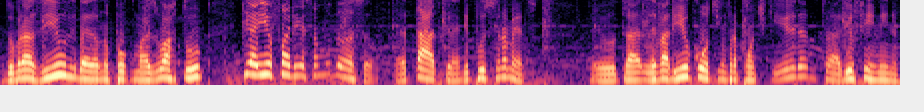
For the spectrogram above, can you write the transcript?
do Brasil, liberando um pouco mais o Arthur. E aí eu faria essa mudança é, tática, né, de posicionamentos. Eu levaria o Coutinho para a ponta esquerda, traria o Firmino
